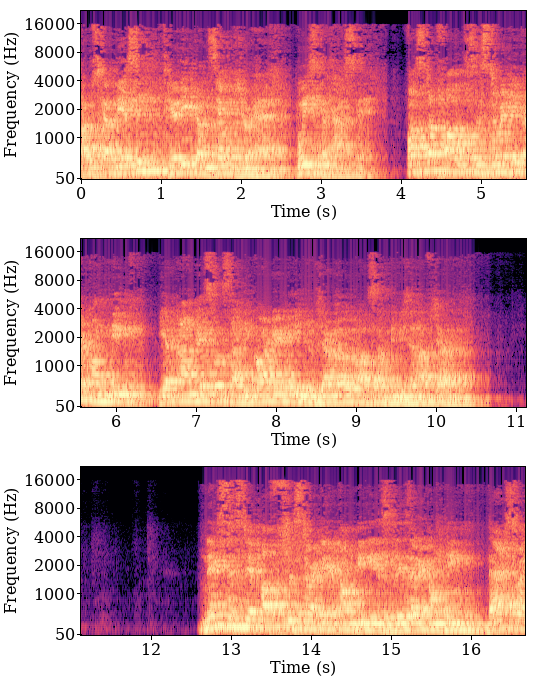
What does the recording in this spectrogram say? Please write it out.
और उसका बेसिक थियोरी कंसेप्ट जो है, वो इस प्रकार से है first of all systematic accounting या transaction are recorded into journal और subdivision of Next step of systematic accounting is ledger accounting. That's why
